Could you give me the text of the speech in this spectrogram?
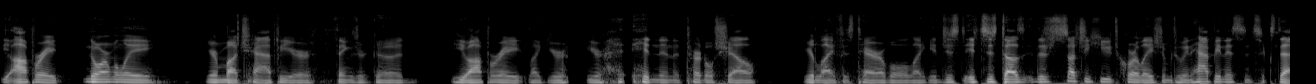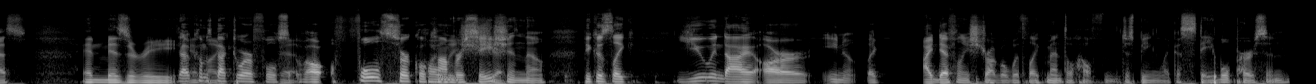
you operate normally, you're much happier, things are good. You operate like you're you're hidden in a turtle shell. Your life is terrible. Like it just it just does. There's such a huge correlation between happiness and success and misery. that and, comes like- back to our full yeah. our full circle Holy conversation though because like you and I are you know like I definitely struggle with like mental health and just being like a stable person,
